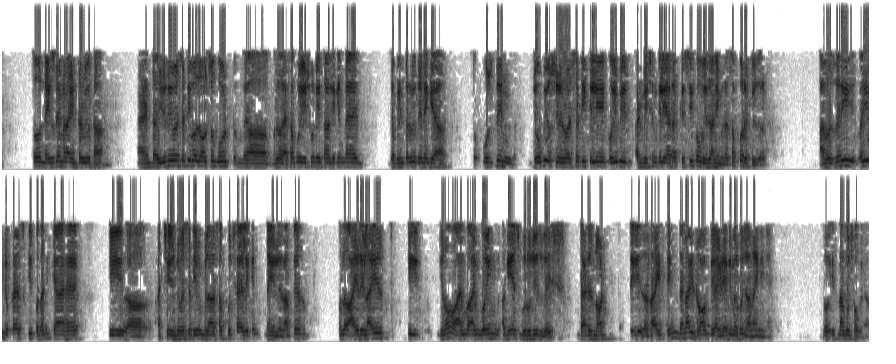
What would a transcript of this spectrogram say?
तो नेक्स्ट डे मेरा इंटरव्यू था and university was also good मतलब ऐसा कोई इशू नहीं था, लेकिन मैं जब इंटरव्यू देने गया तो उस दिन जो भी उस यूनिवर्सिटी के लिए कोई भी एडमिशन के लिए आया था किसी को वीज़ा नहीं मिला सबको refusal I was very very depress कि पता नहीं क्या है कि uh, अच्छी यूनिवर्सिटी में मिला सब कुछ है लेकिन नहीं मिला। फिर मतलब आई रियलाइज़ कि you know I am I am going against Guru ji's wish that is not the right thing then I drop the idea कि मेरे को जाना ही नहीं है। तो इतना कुछ हो गया।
